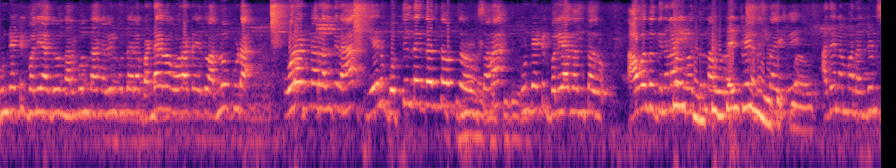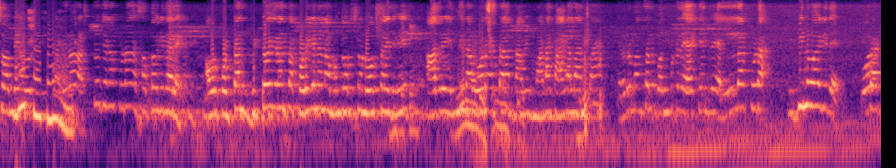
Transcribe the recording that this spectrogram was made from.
ಗುಂಡೇಟಿಗೆ ಬಲಿಯಾದ್ರು, ನರಗುಂದ, ನವಿಲ್ಗುಂದ ಎಲ್ಲ ಬಂಡಾಯವಾಗಿ ಹೋರಾಟ ಇದ್ದು ಅಲ್ಲೂ ಕೂಡ ಹೋರಾಟಗಾರ ಅಲ್ದಿರ ಏನು ಗೊತ್ತಿಲ್ಲದೆ ಇದ್ದಂಥವ್ರು ಸಹ ಗುಂಡೇಟಿಗೆ ಬಲಿಯಾದಂಥವ್ರು. ಆ ಒಂದು ದಿನನ ಇವತ್ತು ನಾವು ಅದೇ ನಮ್ಮ ನಂಜುಂಡ ಸ್ವಾಮಿ ಅವ್ರು ಅಷ್ಟು ಜನ ಕೂಡ ಸತ್ತೋಗಿದ್ದಾರೆ. ಅವ್ರು ಕೊಟ್ಟ ಬಿಟ್ಟೋಗಿರೋಂಥ ಕೊಡುಗೆನ ನಾವು ಮುಂದುವರ್ಸ್ಕೊಂಡು ಹೋಗ್ತಾ ಇದೀವಿ. ಆದ್ರೆ ಇಂದಿನ ಹೋರಾಟ ನಾವೀಗ ಮಾಡಕ್ ಆಗಲ್ಲ ಅಂತ ಎಲ್ಲರ ಮನಸ್ಸಲ್ಲೂ ಬಂದ್ಬಿಟ್ಟಿದೆ. ಯಾಕೆಂದ್ರೆ ಎಲ್ಲ ಕೂಡ ವಿಭಿನ್ನವಾಗಿದೆ. ಹೋರಾಟ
